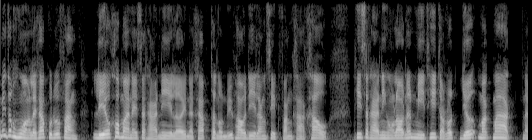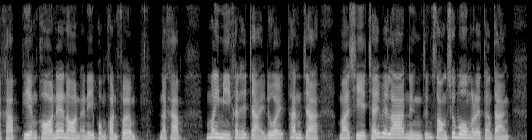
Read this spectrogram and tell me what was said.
ไม่ต้องห่วงเลยครับคุณผู้ฟังเลี้ยวเข้ามาในสถานีเลยนะครับ ถนนวิภาวดีรังสิตฝั่งขาเข้า ที่สถานีของเรานั้นมีที่จอดรถเยอะมากๆนะครับเพียงพอแน่นอนอันนี้ผม confirm นะครับไม่มีค่าใช้จ่ายด้วย ท่านจะมาฉีดใช้เวลา 1-2 ชั่วโมงอะไรต่างๆ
